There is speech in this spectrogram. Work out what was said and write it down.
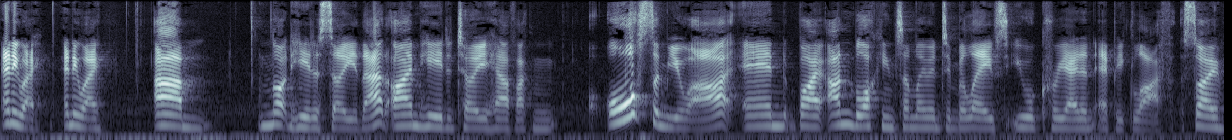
Anyway, anyway, um, I'm not here to sell you that. I'm here to tell you how fucking awesome you are, and by unblocking some limiting beliefs, you will create an epic life. So,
